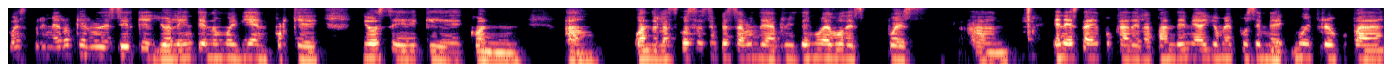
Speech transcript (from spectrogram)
Pues primero quiero decir que yo le entiendo muy bien, porque yo sé que con, cuando las cosas empezaron de abrir de nuevo después, en esta época de la pandemia, yo me puse muy preocupada.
